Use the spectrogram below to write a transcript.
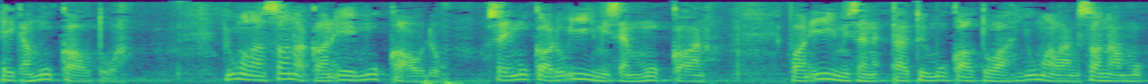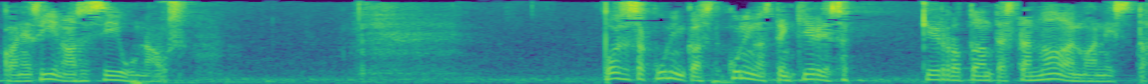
eikä mukautua. Jumalan sanakaan ei mukaudu, se ei mukaudu ihmisen mukaan, vaan ihmisen täytyy mukautua Jumalan sanan mukaan, ja siinä on se siunaus. Toisessa kuningasten kirjassa kerrotaan tästä Naamanista.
